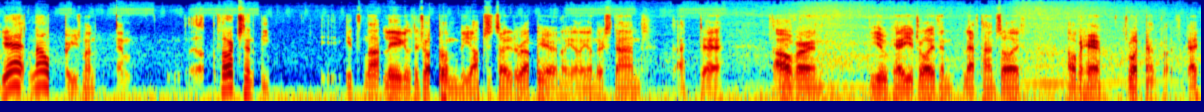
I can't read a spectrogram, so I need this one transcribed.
Yeah, no worries, man. Um, unfortunately, it's not legal to drive on the opposite side of the road here, and I, I understand that, uh, over in the UK, you drive in left-hand side. Over here, it's right-hand drive. Okay.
